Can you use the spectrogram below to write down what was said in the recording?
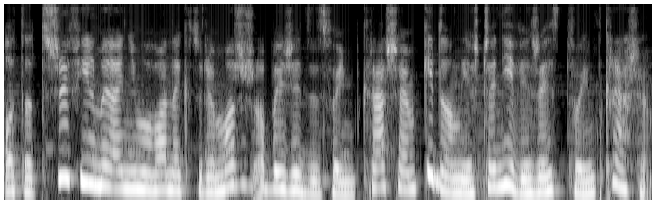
Oto trzy filmy animowane, które możesz obejrzeć ze swoim crushem, kiedy on jeszcze nie wie, że jest twoim crushem.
